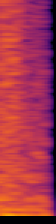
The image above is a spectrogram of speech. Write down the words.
you.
